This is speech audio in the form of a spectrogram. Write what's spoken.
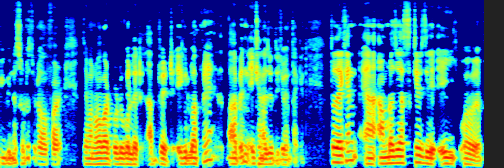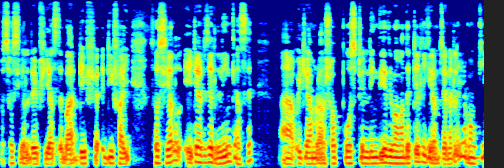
বিভিন্ন ছোটো ছোটো অফার যেমন ওভার প্রোটোকলের আপডেট এগুলো আপনি পাবেন। এখানে যদি জয়েন থাকেন। তো দেখেন আমরা যে আজকের যে এই সোশিয়াল ডেফি আছে বা ডিফাই সোশিয়াল এইটার যে লিঙ্ক আছে ওইটা আমরা সব পোস্টের লিঙ্ক দিয়ে দেবো আমাদের টেলিগ্রাম চ্যানেলে এবং কি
